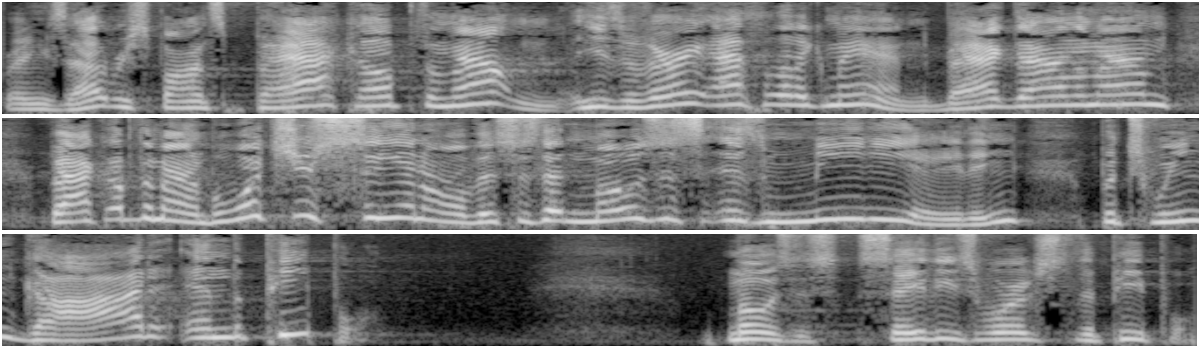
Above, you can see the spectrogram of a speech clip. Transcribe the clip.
brings that response back up the mountain. He's a very athletic man. Back down the mountain, back up the mountain. But what you see in all this is that Moses is mediating between God and the people. Moses, say these words to the people.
